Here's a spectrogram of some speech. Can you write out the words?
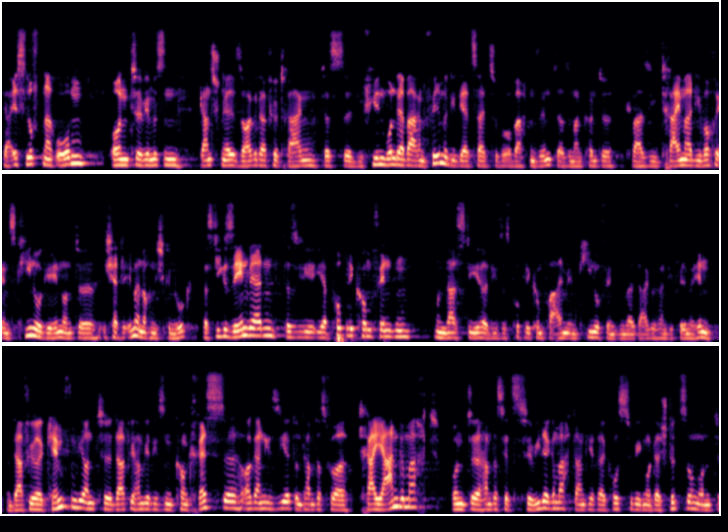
Da ist Luft nach oben. Und äh, wir müssen ganz schnell Sorge dafür tragen, dass äh, die vielen wunderbaren Filme, die derzeit zu beobachten sind, also man könnte quasi dreimal die Woche ins Kino gehen und äh, ich hätte immer noch nicht genug, dass die gesehen werden, dass sie ihr Publikum finden und dass die dieses Publikum vor allem im Kino finden, weil da gehören die Filme hin. Und dafür kämpfen wir und dafür haben wir diesen Kongress organisiert und haben das vor drei Jahren gemacht und haben das jetzt wieder gemacht, dank Ihrer großzügigen Unterstützung. Und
